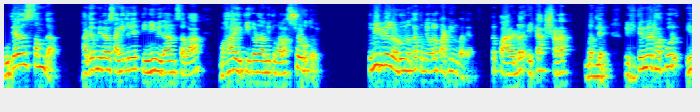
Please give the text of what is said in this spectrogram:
उद्या जर समजा भाजपने त्यांना सांगितलं की तिन्ही विधानसभा महायुतीकडून आम्ही तुम्हाला सोडतोय. तुम्ही इकडे लढू नका तुम्ही आम्हाला पाठिंबा द्या. तर पारडं एका क्षणात बदलेल. म्हणजे हितेंद्र ठाकूर हे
